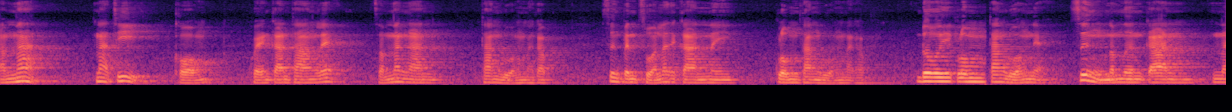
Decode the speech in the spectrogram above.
อำนาจหน้าที่ของแขวงการทางและสำนักงานทางหลวงนะครับ ซึ่งเป็นส่วนราชการในกรมทางหลวงนะครับ โดยกรมทางหลวงเนี่ยซึ่งดำเนินการใน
